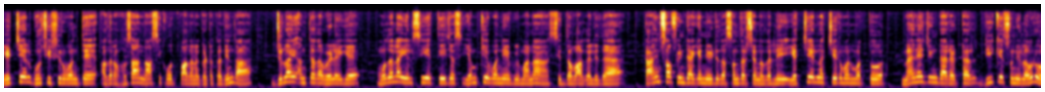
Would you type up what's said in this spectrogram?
ಎಚ್ ಎಲ್ ಘೋಷಿಸಿರುವಂತೆ ಅದರ ಹೊಸ ನಾಸಿಕ ಉತ್ಪಾದನಾ ಘಟಕದಿಂದ ಜುಲೈ ಅಂತ್ಯದ ವೇಳೆಗೆ ಮೊದಲ L C A Tejas M K one A ವಿಮಾನ ಸಿದ್ಧವಾಗಲಿದೆ. ಟೈಮ್ಸ್ ಆಫ್ ಇಂಡಿಯಾಗೆ ನೀಡಿದ ಸಂದರ್ಶನದಲ್ಲಿ ಎಚ್ ಎಲ್ನ ಚೇರ್ಮನ್ ಮತ್ತು managing director D K Sunil ಅವರು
